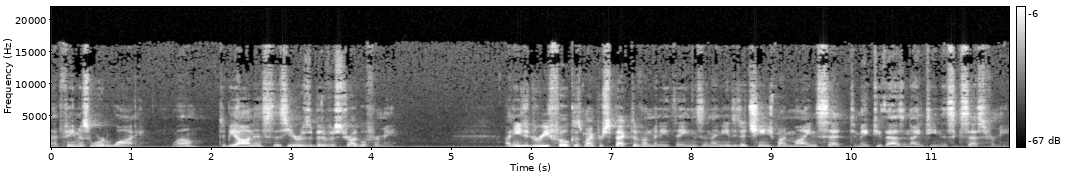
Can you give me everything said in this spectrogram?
That famous word, why? Well, to be honest, this year was a bit of a struggle for me. I needed to refocus my perspective on many things, and I needed to change my mindset to make 2019 a success for me.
